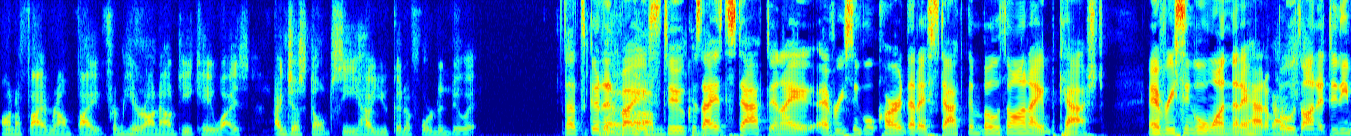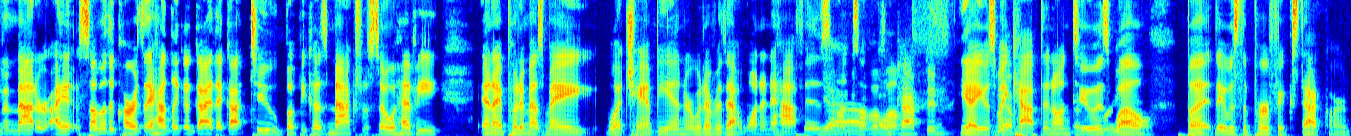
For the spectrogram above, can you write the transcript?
on a five round fight from here on out, DK wise. I just don't see how you could afford to do it. That's good but, advice um, too, because I stacked and I every single card that I stacked them both on, I cashed. Every single one that I had them gosh. both on, it didn't even matter. I some of the cards I had like a guy that got two, but because Max was so heavy, and I put him as my what champion or whatever that one and a half is yeah. on some of oh, them. Captain. Yeah, he was my yep. captain on That's two as well. Ball. But it was the perfect stack card.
